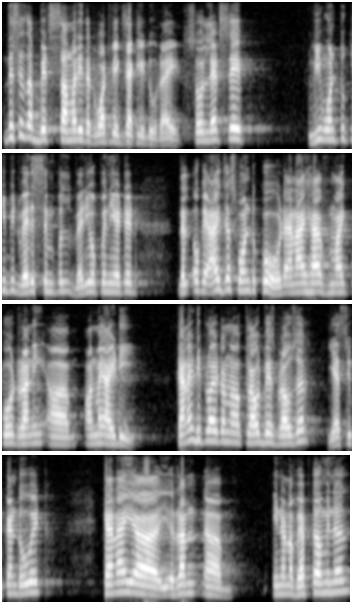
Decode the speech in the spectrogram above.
This is a bit summary that what we exactly do, right? So let's say we want to keep it very simple, very opinionated. Then, okay, I just want to code and I have my code running uh, on my ID. Can I deploy it on a cloud-based browser? Yes, you can do it. Can I uh, run uh, in on a web terminal?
